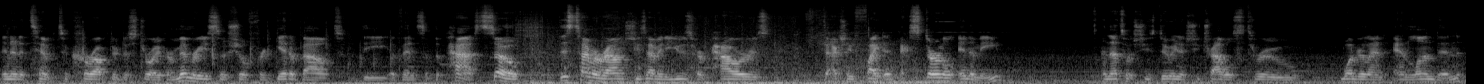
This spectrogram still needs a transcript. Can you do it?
in an attempt to corrupt or destroy her memories, so she'll forget about the events of the past. So this time around, she's having to use her powers to actually fight an external enemy, and that's what she's doing as she travels through Wonderland and London.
